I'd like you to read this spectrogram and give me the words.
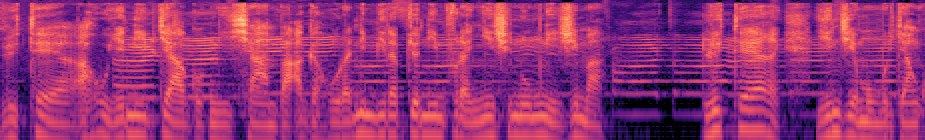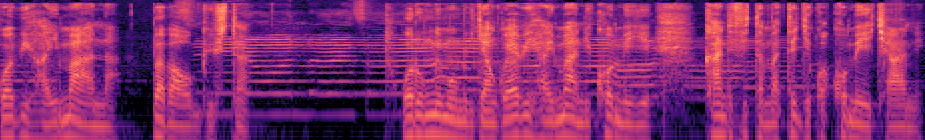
luther ahuye n'ibyago mu ishyamba agahura n'imirabyo n'imvura nyinshi n'umwijima. Luther yinjiye mu muryango w'abihayimana baba augustin wari umwe mu miryango y'abihayimana ikomeye kandi ifite amategeko akomeye cyane.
